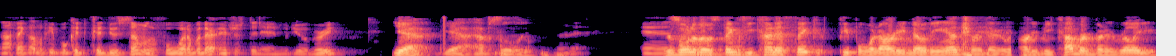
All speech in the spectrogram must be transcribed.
And I think other people could could do similar for whatever they're interested in. Would you agree? Yeah, yeah, absolutely. And This is one of those things you kind of think people would already know the answer, that it would already be covered, but it really,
